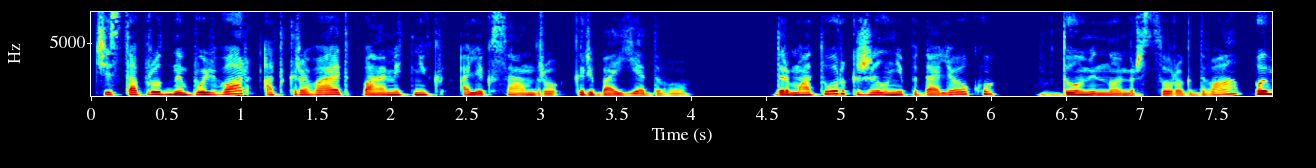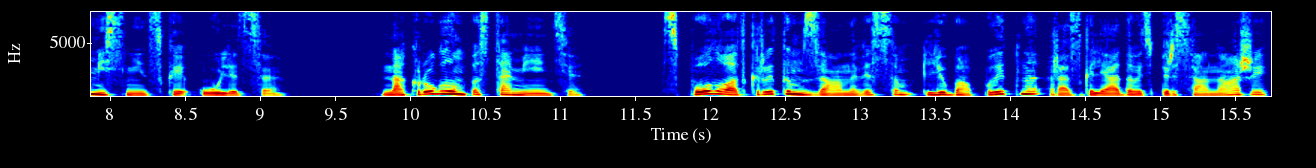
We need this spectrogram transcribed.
Чистопрудный бульвар открывает памятник Александру Грибоедову. Драматург жил неподалеку, в доме номер 42 по Мясницкой улице. На круглом постаменте, с полуоткрытым занавесом, любопытно разглядывать персонажей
